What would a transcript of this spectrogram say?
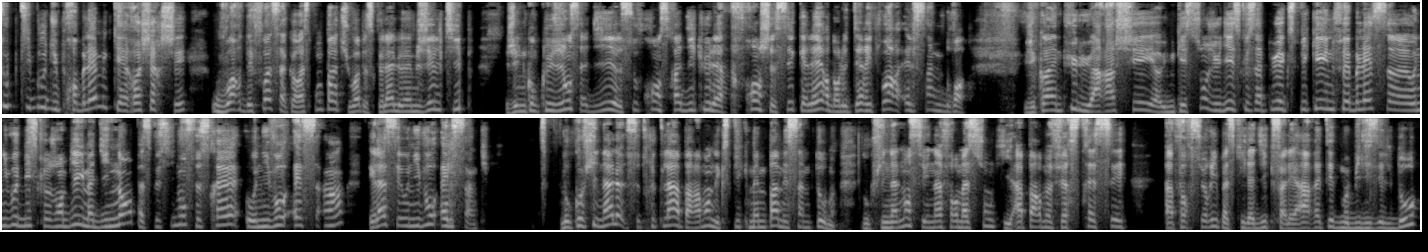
tout petit bout du problème qui est recherché, ou voire des fois ça correspond pas, tu vois, parce que là le MG, le type, j'ai une conclusion, ça dit euh, souffrance radiculaire franche séquelaire dans le territoire L5 droit. J'ai quand même pu lui arracher euh, une question, je lui ai dit est-ce que ça peut expliquer une faiblesse euh, au niveau de disque jambier Il m'a dit non, parce que sinon ce serait au niveau S1, et là c'est au niveau L5. Donc au final, ce truc-là apparemment n'explique même pas mes symptômes. Donc finalement, c'est une information qui, à part me faire stresser a fortiori parce qu'il a dit qu'il fallait arrêter de mobiliser le dos.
